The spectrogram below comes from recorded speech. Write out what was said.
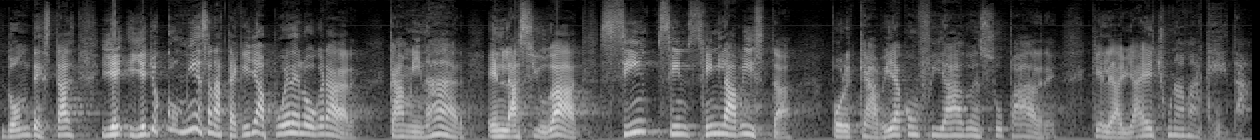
dónde estás. Y, y ellos comienzan hasta que ella puede lograr caminar en la ciudad sin, sin, sin la vista, porque había confiado en su padre, que le había hecho una maqueta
